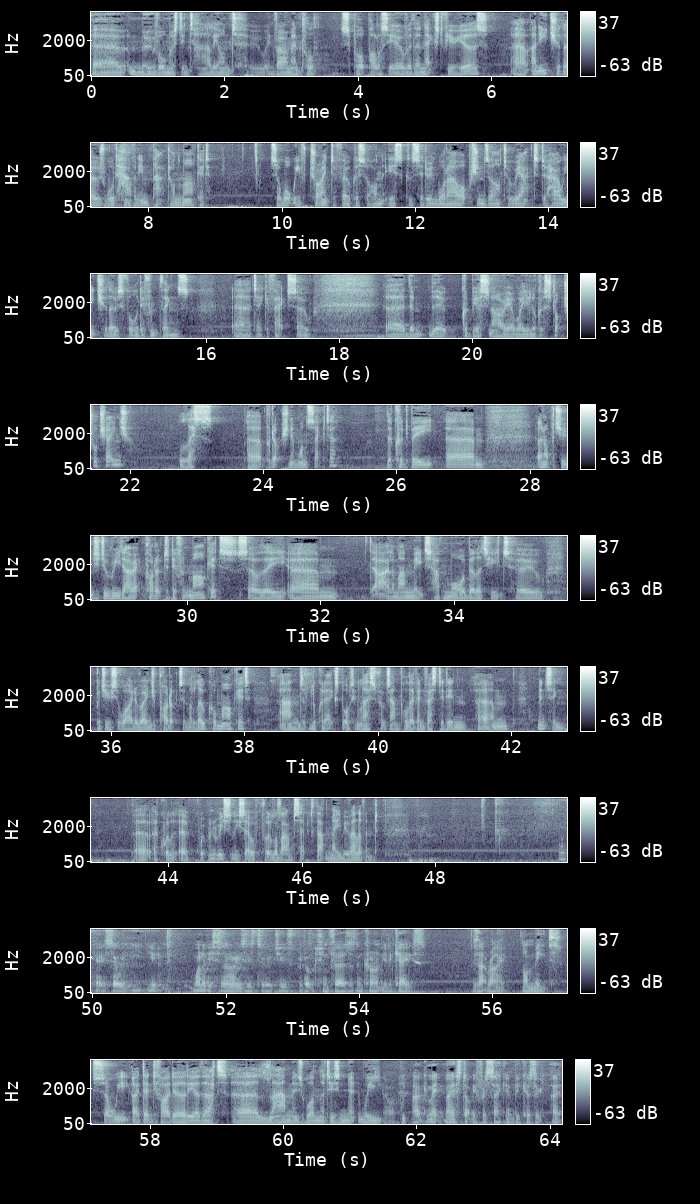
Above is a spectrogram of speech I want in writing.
uh, move almost entirely onto environmental support policy over the next few years, uh, and each of those would have an impact on the market. So, what we've tried to focus on is considering what our options are to react to how each of those four different things uh, take effect. So, uh, the, there could be a scenario where you look at structural change, less uh, production in one sector, there could be um, an opportunity to redirect product to different markets. So the, um, the Isle of Man meats have more ability to produce a wider range of products in the local market and look at exporting less. For example, they've invested in um, mincing uh, equipment recently, so for the lamb sector that may be relevant. Okay, so you, one of your scenarios is to reduce production further than currently the case. Is that right? On meat. So we identified earlier that uh, lamb is one that is ne- we. No. we uh, may, may, I stop you for a second because I,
